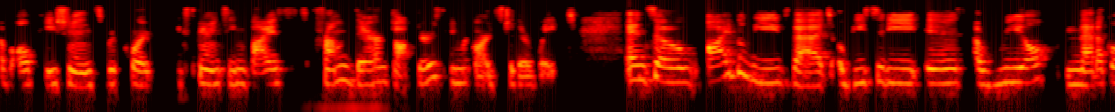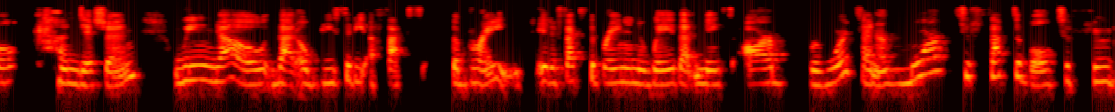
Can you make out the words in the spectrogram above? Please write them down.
of all patients report experiencing bias from their doctors in regards to their weight. And so I believe that obesity is a real medical condition. We know that obesity affects the brain. It affects the brain in a way that makes our reward center more susceptible to food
